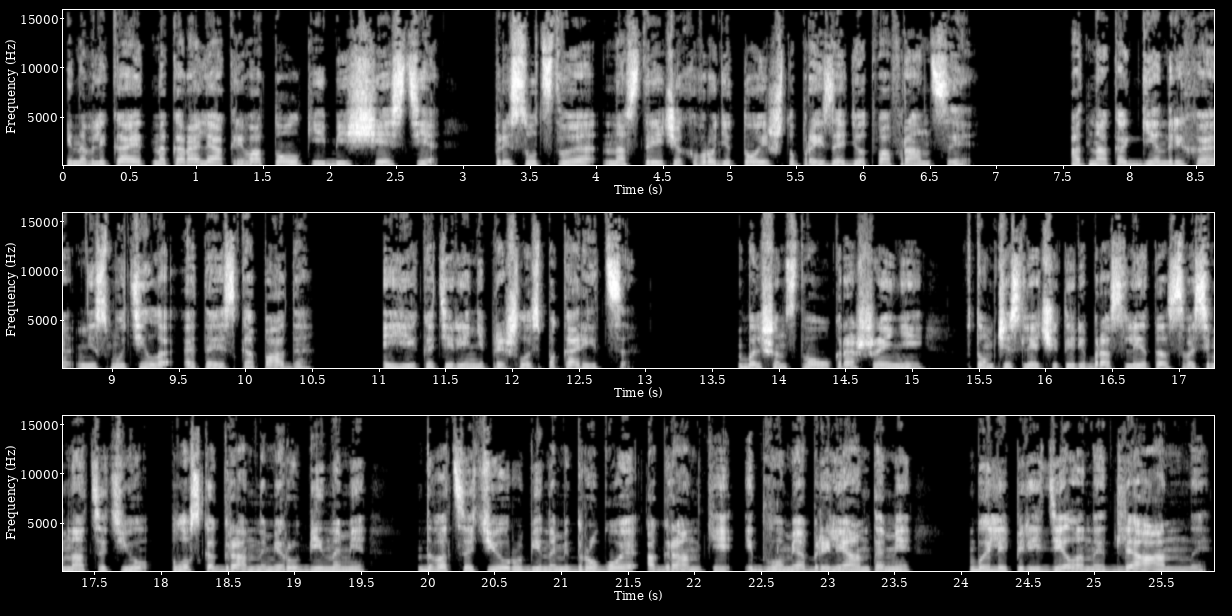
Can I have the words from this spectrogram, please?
и навлекает на короля кривотолки и бесчестие, присутствуя на встречах вроде той, что произойдет во Франции. Однако Генриха не смутила эта эскапада, и Екатерине пришлось покориться. Большинство украшений — в том числе четыре браслета с 18 плоскогранными рубинами, 20 рубинами другой огранки и двумя бриллиантами, были переделаны для Анны.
